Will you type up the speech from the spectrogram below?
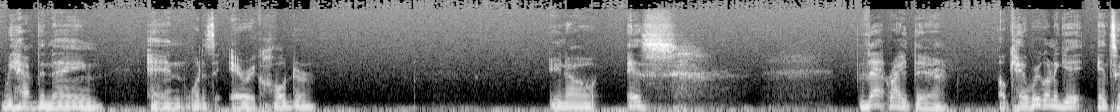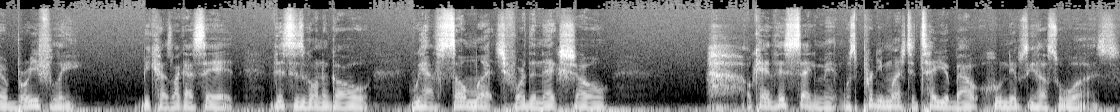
we have the name and what is it, Eric Holder. You know, it's that right there. Okay, we're going to get into it briefly because, like I said, this is going to go. We have so much for the next show. Okay, this segment was pretty much to tell you about who Nipsey Hussle was.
